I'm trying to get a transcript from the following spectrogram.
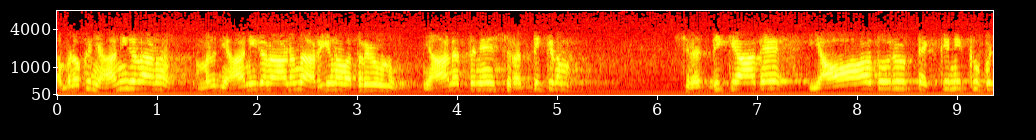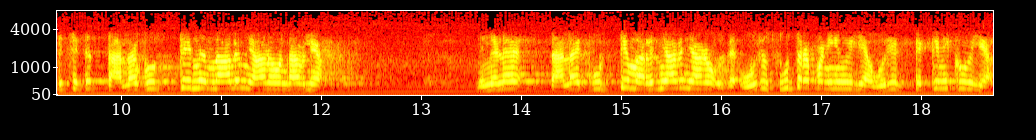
നമ്മളൊക്കെ ജ്ഞാനികളാണ്. നമ്മൾ ജ്ഞാനികളാണെന്ന് അറിയണം അത്രയേ ഉള്ളൂ. ജ്ഞാനത്തിനെ ശ്രദ്ധിക്കണം. ശ്രദ്ധിക്കാതെ യാതൊരു ടെക്നിക്ക് പിടിച്ചിട്ട് തലകുത്തി നിന്നാലും ജ്ഞാനം ഉണ്ടാവില്ല. നിങ്ങൾ തലകുട്ടി മറിഞ്ഞാലും ജ്ഞാനം ഒരു സൂത്രപ്പണിയും ഇല്ല ഒരു ടെക്നിക്കും ഇല്ല.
